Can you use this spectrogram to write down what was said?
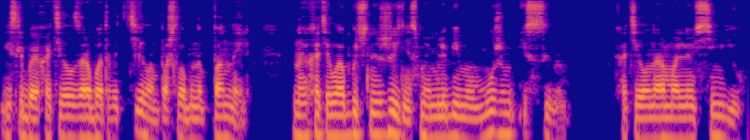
Если бы я хотела зарабатывать телом, пошла бы на панель. Но я хотела обычной жизни с моим любимым мужем и сыном. Хотела нормальную семью,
